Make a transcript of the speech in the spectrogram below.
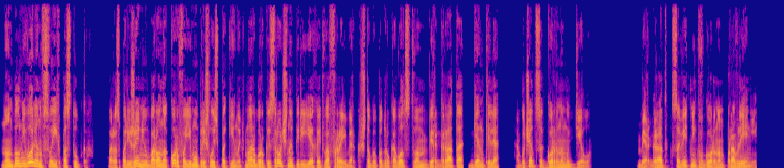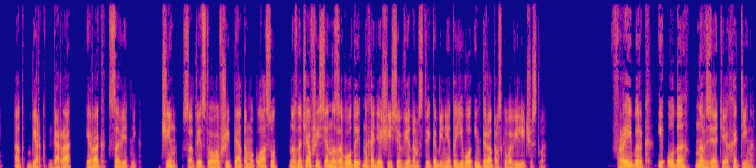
Но он был неволен в своих поступках. По распоряжению барона Корфа ему пришлось покинуть Марбург и срочно переехать во Фрейберг, чтобы под руководством Берграта Генкеля обучаться горному делу. Берград — советник в горном правлении, от Берг — гора, Ирак — советник. Чин, соответствовавший пятому классу, назначавшийся на заводы, находящиеся в ведомстве кабинета его императорского величества. Фрейберг и Ода на взятие Хатина.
